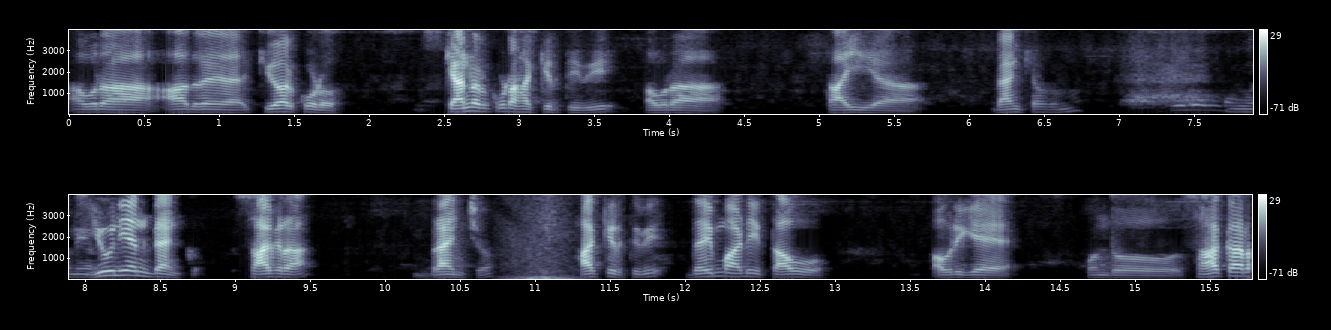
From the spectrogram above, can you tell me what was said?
ಅವರ ಆದರೆ ಕ್ಯೂ ಆರ್ ಕೋಡು ಸ್ಕ್ಯಾನರ್ ಕೂಡ ಹಾಕಿರ್ತೀವಿ. ಅವರ ತಾಯಿಯ ಬ್ಯಾಂಕ್ ಯಾವುದಮ್ಮ ಯೂನಿಯನ್ ಬ್ಯಾಂಕ್ ಸಾಗರ ಬ್ರ್ಯಾಂಚು ಹಾಕಿರ್ತೀವಿ. ದಯಮಾಡಿ ತಾವು ಅವರಿಗೆ ಒಂದು ಸಹಕಾರ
